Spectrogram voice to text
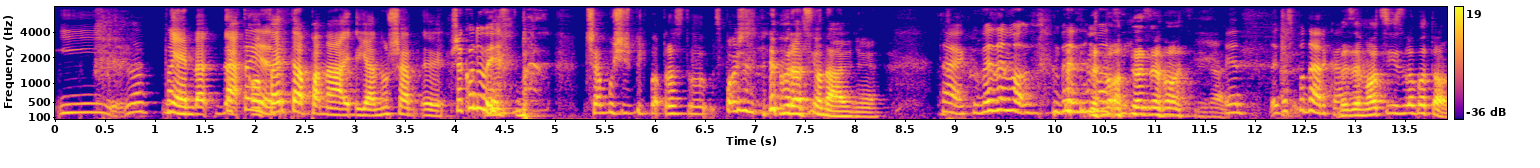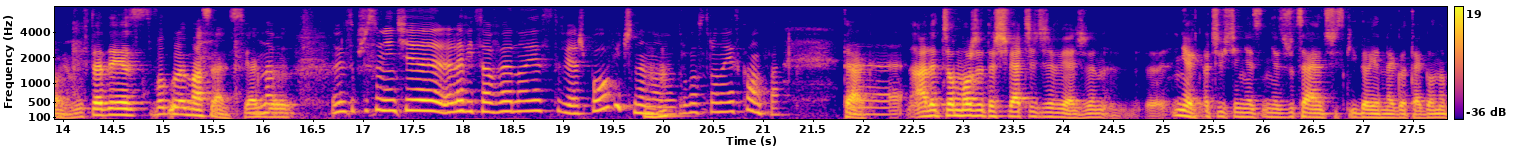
I no tak, nie, na, na, to jest. oferta pana Janusza y, przekonuje. jest... Trzeba musisz być po prostu spojrzeć racjonalnie. Tak, bez, emo- bez emocji. Bez emocji, tak. Gospodarka. Bez emocji z lobotomią. I wtedy jest w ogóle ma sens. Jakby... No, no więc to przesunięcie lewicowe no jest, wiesz, połowiczne, no. Mhm. W drugą stronę jest konfa. tak. E, Ale co może też świadczyć, że wiesz, że e, nie, oczywiście nie, nie zrzucając wszystkich do jednego tego, no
